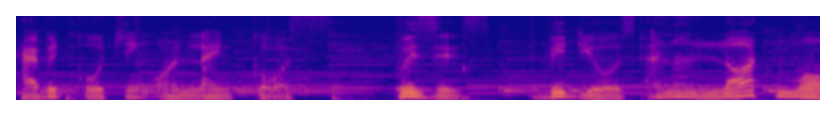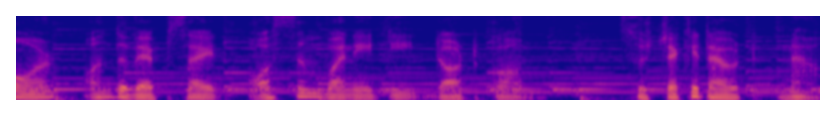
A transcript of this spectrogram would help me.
habit coaching online course, quizzes, videos, and a lot more on the website awesome180.com. So check it out now.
